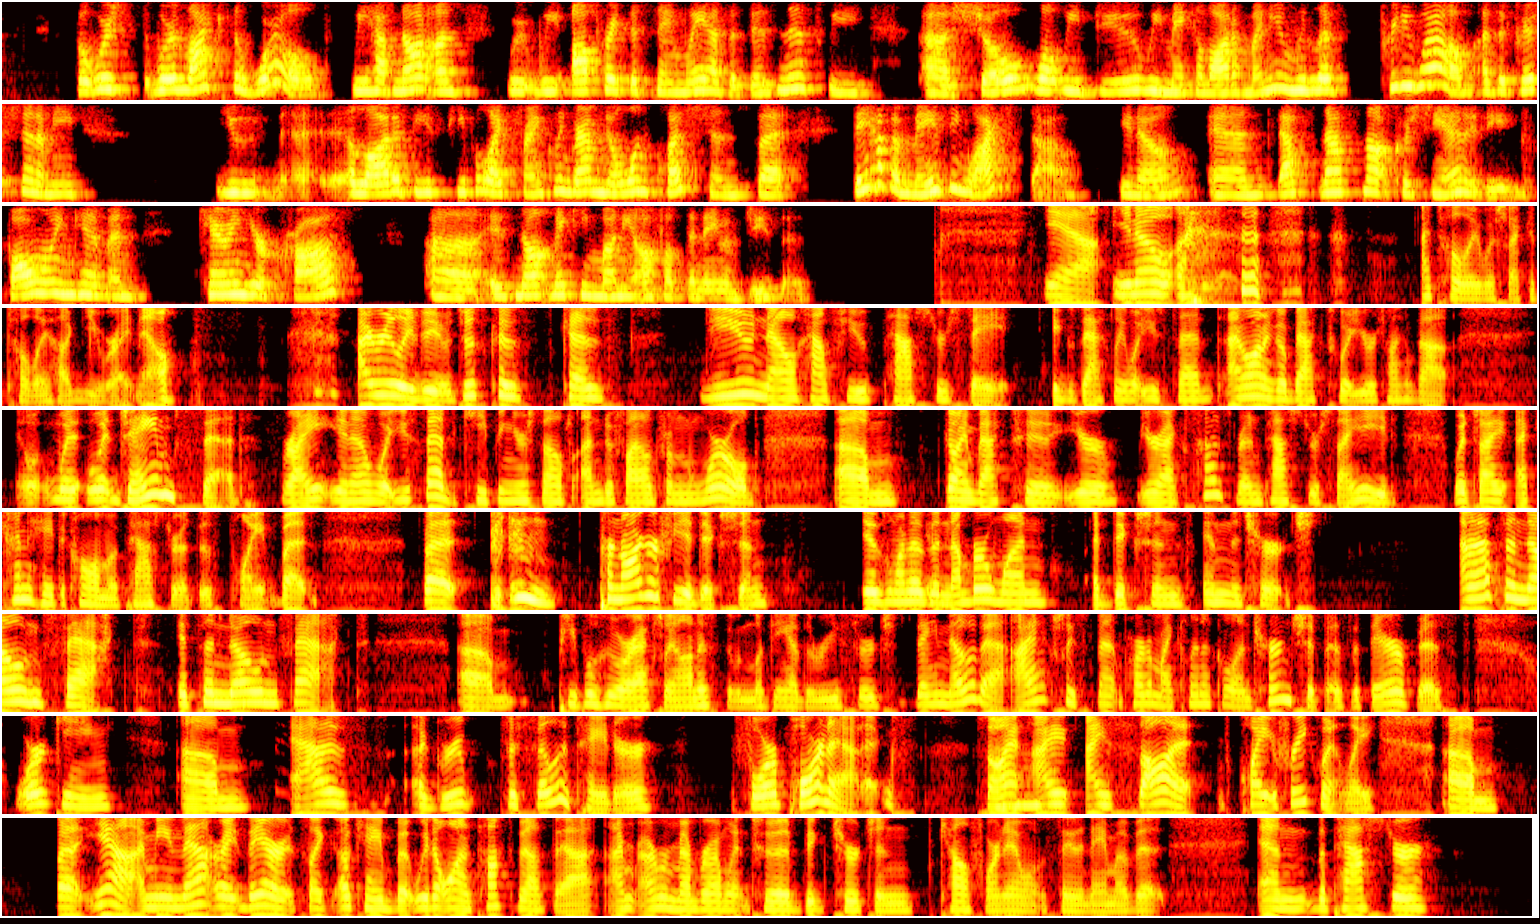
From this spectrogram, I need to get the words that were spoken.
but we're we're like the world. We have not on we, we operate the same way as a business. We uh, show what we do. We make a lot of money and we live pretty well as a christian. I mean you a lot of these people like franklin graham no one questions but they have amazing lifestyles you know and that's that's not christianity. Following him and carrying your cross uh, is not making money off of the name of jesus. Yeah you know i totally wish i could totally hug you right now. I really do just because because do you know how few pastors say exactly what you said? I want to go back to what you were talking about what, what James said, right? You know, what you said, keeping yourself undefiled from the world. Um, going back to your your ex-husband, Pastor Saeed, which I, I kind of hate to call him a pastor at this point, but but pornography addiction is one of yeah. the number one addictions in the church. And that's a known fact. It's a known fact. Um, people who are actually honest when looking at the research, they know that. I actually spent part of my clinical internship as a therapist working um, as a group facilitator for porn addicts. So mm-hmm. I, I, I, saw it quite frequently. Um, but yeah, I mean, that right there, it's like, okay, but we don't want to talk about that. I, I remember I went to a big church in California, I won't say the name of it. And the pastor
